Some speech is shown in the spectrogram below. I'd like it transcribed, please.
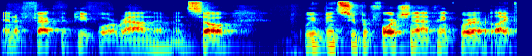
and affect the people around them. And so we've been super fortunate. I think we're at like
